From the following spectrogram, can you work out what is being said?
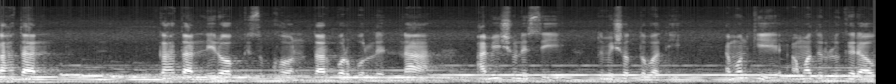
কাহতান কাহতান নীরব কিছুক্ষণ, তারপর বললেন, না, আমি শুনেছি, তুমি সত্যবাদী। এমনকি আমাদের লোকেরাও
